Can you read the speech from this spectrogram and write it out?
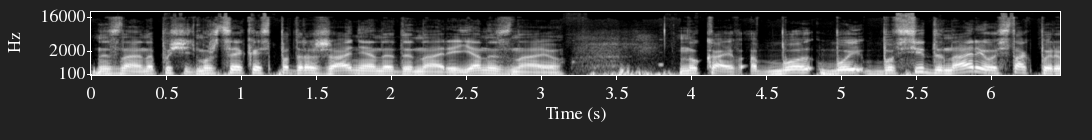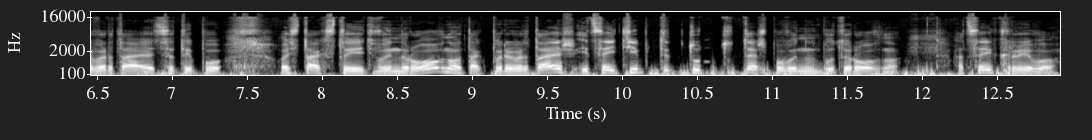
Не знаю, напишіть, може це якесь подражання на динарій, я не знаю. Ну кайф. Бо, бо, бо всі динарії ось так перевертаються. Типу, ось так стоїть він ровно, так перевертаєш, і цей ти- тут, тут теж повинен бути ровно, а цей криво.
